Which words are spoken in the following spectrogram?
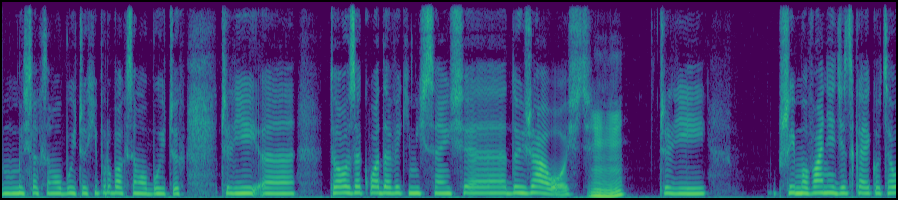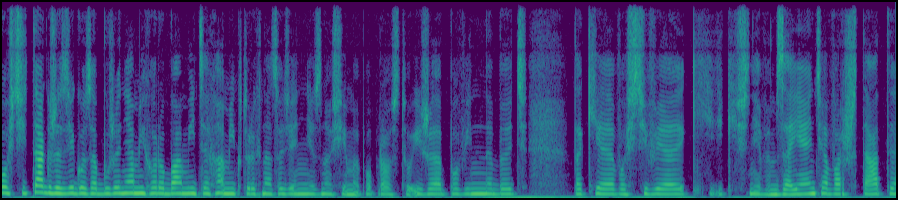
myślach samobójczych i próbach samobójczych, czyli e, to zakłada w jakimś sensie dojrzałość. Mhm. Czyli przyjmowanie dziecka jako całości także z jego zaburzeniami, chorobami i cechami, których na co dzień nie znosimy po prostu i że powinny być takie właściwie jakieś, nie wiem, zajęcia, warsztaty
